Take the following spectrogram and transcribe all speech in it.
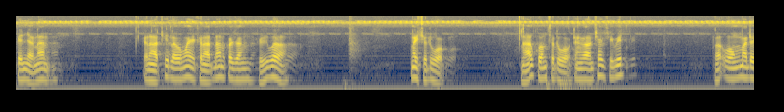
เป็นอย่างนั้น ขนาดที่เราไม่ขนาดนั้นก็ยังถือว่าไม่สะดวก หาความสะดวกในการใช้ชีวิต พระองค์ไม่ได้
